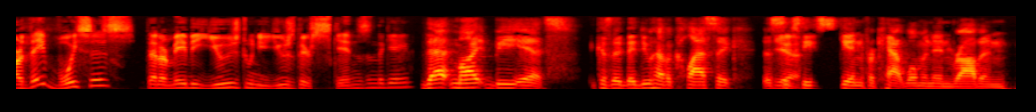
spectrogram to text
Are they voices that are maybe used when you use their skins in the game? that might be it because they they do have a classic the Yeah. 60s skin for Catwoman and Robin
